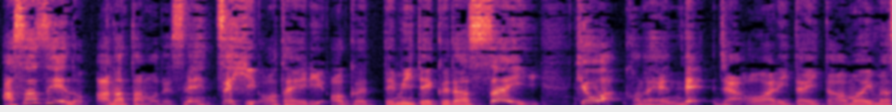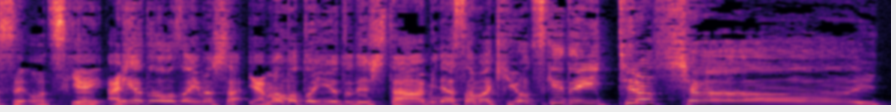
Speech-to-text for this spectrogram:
朝勢のあなたもですね、ぜひお便り送ってみてください。今日はこの辺で、じゃあ終わりたいと思います。お付き合いありがとうございました。山本優斗でした。皆様気をつけていってらっしゃい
